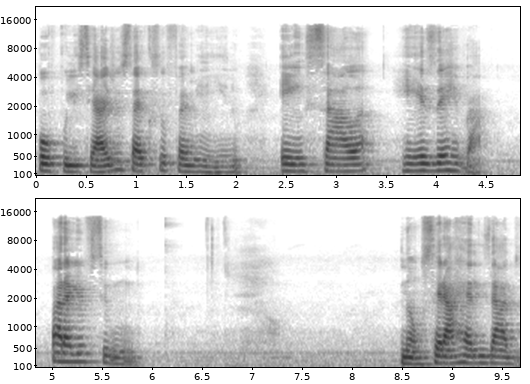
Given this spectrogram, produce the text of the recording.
por policiais do sexo feminino em sala reservada. Parágrafo 2. Não será realizado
